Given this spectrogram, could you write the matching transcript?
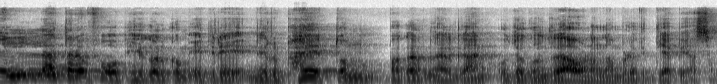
എല്ലാത്തരം ഫോബിയകൾക്കും എതിരെ നിർഭയത്വം പകർന്നു നൽകാൻ ഉതകുന്നതാവണം നമ്മുടെ വിദ്യാഭ്യാസം.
